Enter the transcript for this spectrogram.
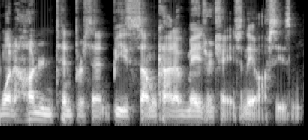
110% be some kind of major change in the offseason.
